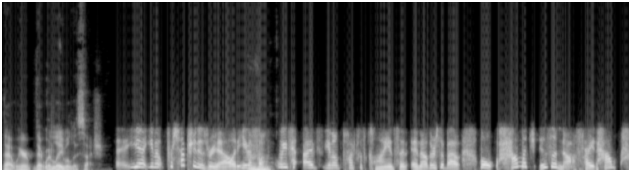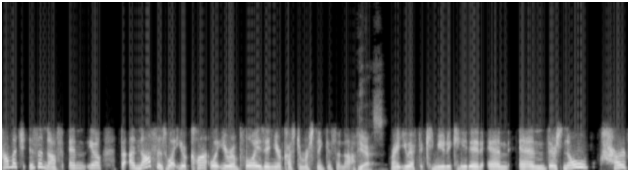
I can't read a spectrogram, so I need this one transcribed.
that we're that we're labeled as such. Uh, yeah, you know, perception is reality. You know, mm-hmm. we've I've you know talked with clients and, and others about well, how much is enough, right? How how much is enough? And you know, the enough is what your cli- what your employees and your customers think is enough. Yes, right. You have to communicate it, and and there's no hard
